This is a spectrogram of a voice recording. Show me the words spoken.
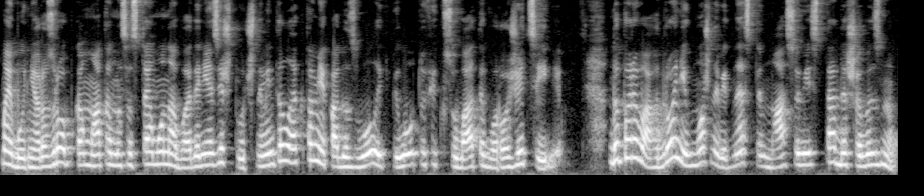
Майбутня розробка матиме систему наведення зі штучним інтелектом, яка дозволить пілоту фіксувати ворожі цілі. До переваг дронів можна віднести масовість та дешевизну.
